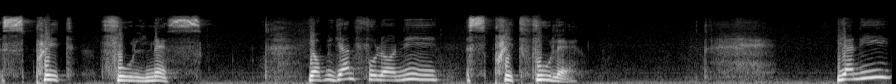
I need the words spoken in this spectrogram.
spiritfulness یا میگن فلانی spiritful ه یعنی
